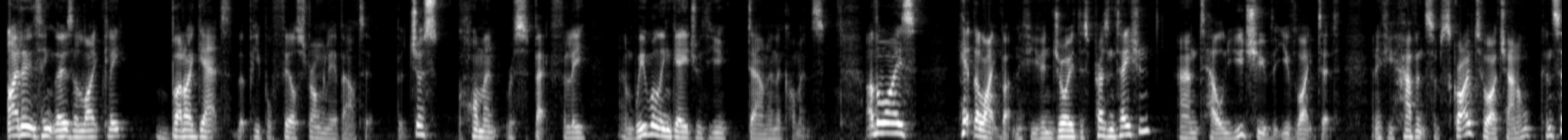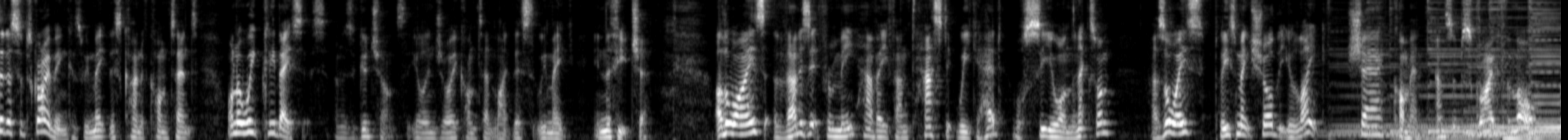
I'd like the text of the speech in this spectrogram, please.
I don't think those are likely, but I get that people feel strongly about it. But just comment respectfully, and we will engage with you down in the comments. Otherwise, hit the like button if you've enjoyed this presentation and tell YouTube that you've liked it. And if you haven't subscribed to our channel, consider subscribing because we make this kind of content on a weekly basis, and there's a good chance that you'll enjoy content like this that we make in the future. Otherwise, that is it from me. Have a fantastic week ahead. We'll see you on the next one. As always, please make sure that you like, share, comment, and subscribe for more.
